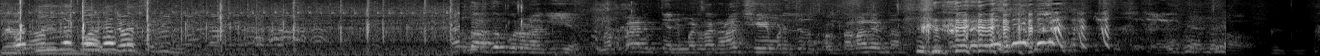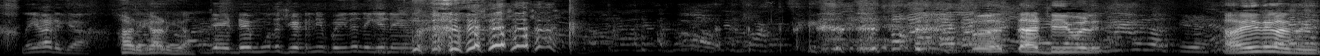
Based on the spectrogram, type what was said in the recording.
ਸਾਰਾ ਟਕੜਾ ਨਿਕਲਾ ਰਿਹਾ ਦੱਸ ਦੋ ਬੋਲਣਾ ਕੀ ਹੈ ਮੈਂ ਭੈਣ 3 ਮਿੰਟ ਦਾ ਕਹਣਾ 6 ਮਿੰਟ ਤੈਨੂੰ ਕਲਤਾ ਨਾ ਲੈਂਦਾ ਨਹੀਂ ਹਟ ਗਿਆ। ਹਟ ਗਿਆ ਹਟ ਗਿਆ। ਜੇ ਏਡੇ ਮੂੰਹ ਤੇ ਛਿੱਟ ਨਹੀਂ ਪਈ ਤੇ ਨਿਗੇ ਨਿਗੇ ਉਹ ਤੁਹਾਡੀ ਬਲੇ ਆਈ ਤੇ ਗੱਲ ਸਹੀ।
